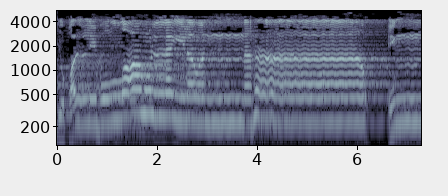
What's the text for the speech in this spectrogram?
يقلب الله الليل والنهار. إن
